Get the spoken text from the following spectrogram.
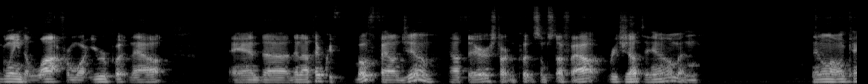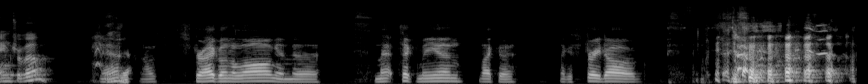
gleaned a lot from what you were putting out. And uh, then I think we both found Jim out there, starting putting some stuff out. Reached out to him, and then along came Travell. Yeah. I was straggling along, and uh, Matt took me in like a like a stray dog.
